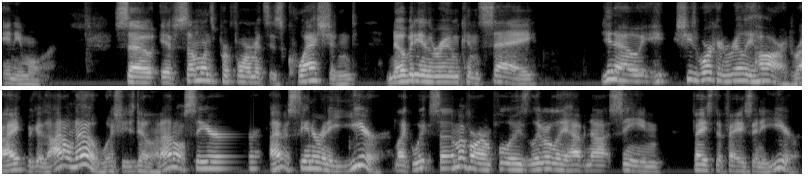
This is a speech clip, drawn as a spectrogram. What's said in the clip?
anymore. So if someone's performance is questioned, nobody in the room can say, you know, he, she's working really hard, right? Because I don't know what she's doing. I don't see her. I haven't seen her in a year. Like we, some of our employees literally have not seen face to face in a year.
